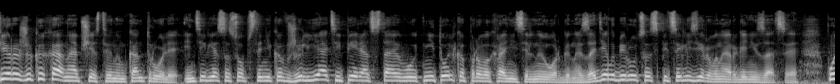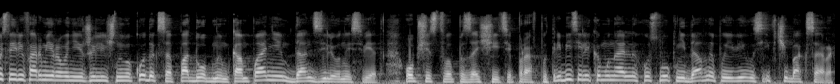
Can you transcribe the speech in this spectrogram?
Сфера ЖКХ на общественном контроле. Интересы собственников жилья теперь отстаивают не только правоохранительные органы. За дело берутся специализированные организации. После реформирования жилищного кодекса подобным компаниям дан зеленый свет. Общество по защите прав потребителей коммунальных услуг недавно появилось и в Чебоксарах.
